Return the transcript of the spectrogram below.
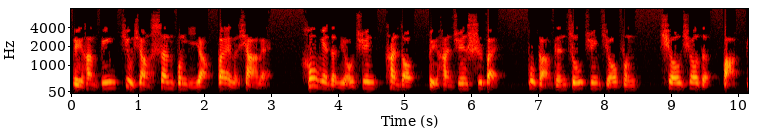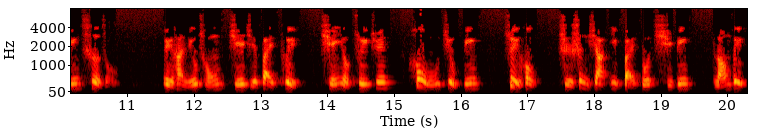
北汉兵就像山崩一样败了下来。后面的辽军看到。北汉军失败，不敢跟周军交锋，悄悄的把兵撤走。北汉刘崇节节败退，前有追军，后无救兵，最后只剩下一百多骑兵，狼狈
